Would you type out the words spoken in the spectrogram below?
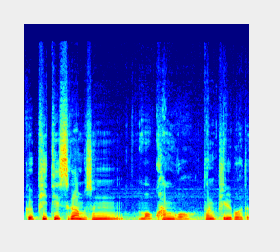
그 BTS가 무슨 뭐 광고 또는 빌보드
